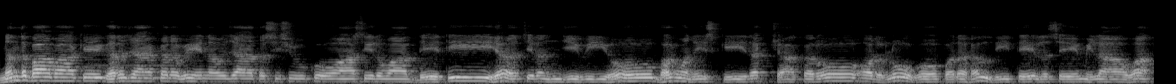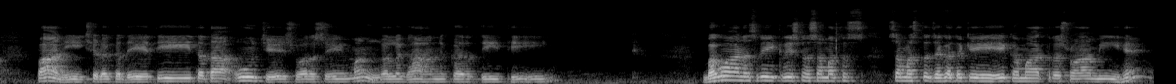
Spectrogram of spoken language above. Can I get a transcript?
नंद बाबा के घर जाकर वे नवजात शिशु को आशीर्वाद देती, यह चिरंजीवी हो, भगवान इसकी रक्षा करो और लोगों पर हल्दी तेल से मिला हुआ पानी छिड़क देती तथा ऊँचे स्वर से मंगल गान करती थी। भगवान श्री कृष्ण समर्थ समस्त जगत के एकमात्र स्वामी है।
